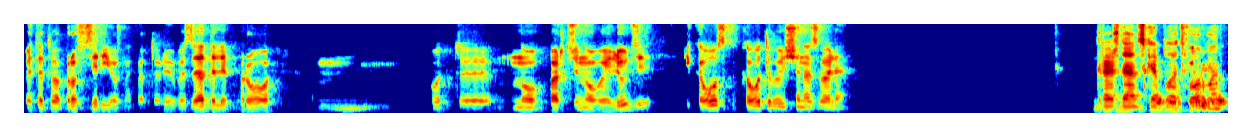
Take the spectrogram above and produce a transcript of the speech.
этот вопрос серьезно, который вы задали про вот, ну, партию «Новые люди» и кого, кого-то вы еще назвали? Гражданская платформа.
